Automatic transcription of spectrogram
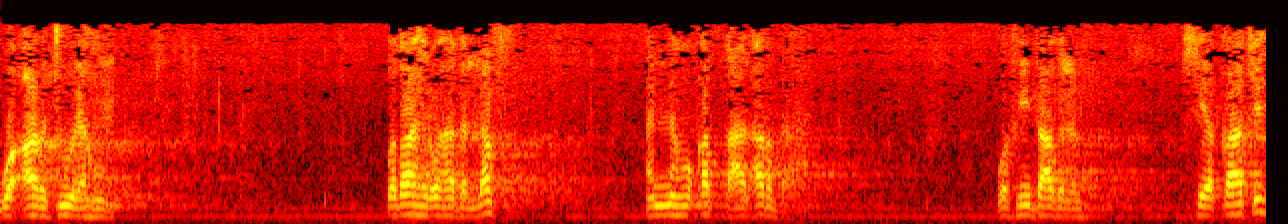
وأرجلهم. وظاهر هذا اللفظ أنه قطع الأربعة وفي بعض سياقاته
